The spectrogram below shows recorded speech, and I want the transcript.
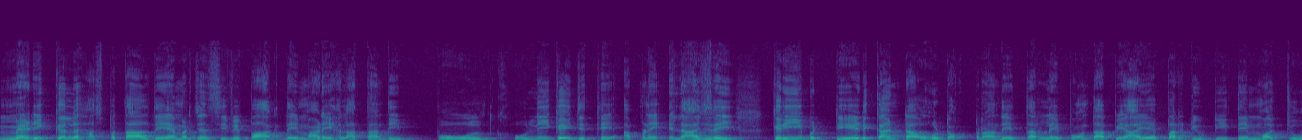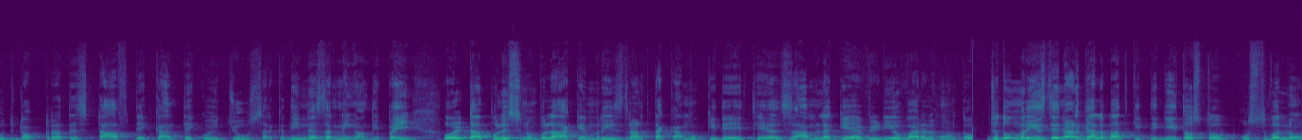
ਮੈਡੀਕਲ ਹਸਪਤਾਲ ਦੇ ਐਮਰਜੈਂਸੀ ਵਿਭਾਗ ਦੇ ਮਾੜੇ ਹਾਲਾਤਾਂ ਦੀ ਪੋਲ ਖੋਲੀ ਗਈ ਜਿੱਥੇ ਆਪਣੇ ਇਲਾਜ ਲਈ ਕਰੀਬ ਡੇਢ ਘੰਟਾ ਉਹ ਡਾਕਟਰਾਂ ਦੇ ਤਰਲੇ ਪਾਉਂਦਾ ਪਿਆ ਹੈ, ਪਰ ਡਿਊਟੀ ਤੇ ਮੌਜੂਦ ਡਾਕਟਰ ਅਤੇ ਸਟਾਫ ਦੇ ਕੰਨ ਤੇ ਕੋਈ ਜੂ ਸਰਕਦੀ ਨਜ਼ਰ ਨਹੀਂ ਆਉਂਦੀ ਪਈ। ਉਲਟਾ ਪੁਲਿਸ ਨੂੰ ਬੁਲਾ ਕੇ ਮਰੀਜ਼ ਨਾਲ ਧੱਕਾ ਮੁੱਕੀ ਦੇ ਇੱਥੇ ਇਲਜ਼ਾਮ ਲੱਗੇ ਆ। ਵੀਡੀਓ ਵਾਇਰਲ ਹੋਣ ਤੋਂ ਜਦੋਂ ਮਰੀਜ਼ ਦੇ ਨਾਲ ਗੱਲਬਾਤ ਕੀਤੀ ਗਈ ਤਾਂ ਉਸ ਤੋਂ, ਉਸ ਵੱਲੋਂ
